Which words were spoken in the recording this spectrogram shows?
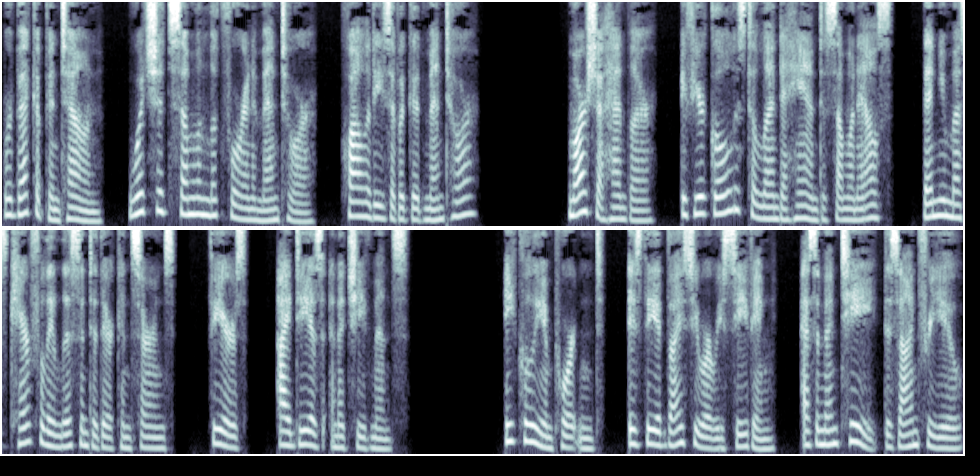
Rebecca Pintone What should someone look for in a mentor? Qualities of a good mentor? Marcia Hendler If your goal is to lend a hand to someone else, then you must carefully listen to their concerns, fears, ideas, and achievements. Equally important is the advice you are receiving, as a mentee, designed for you,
